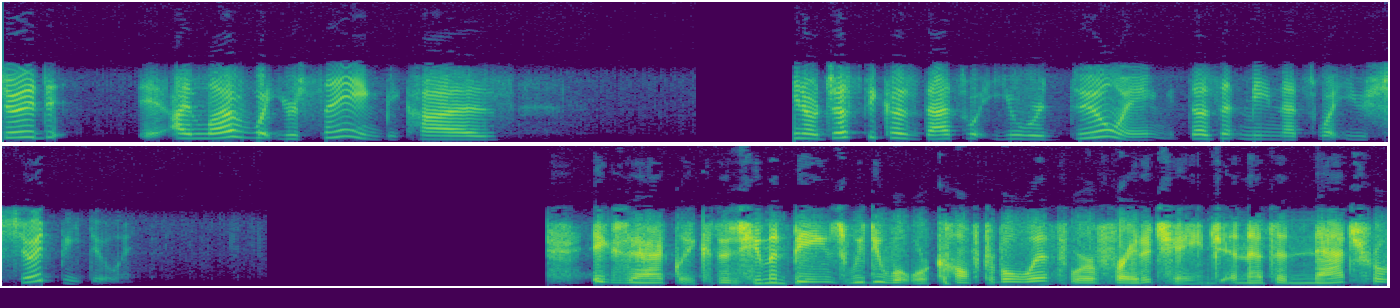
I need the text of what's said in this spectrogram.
should i love what you're saying because you know just because that's what you were doing doesn't mean that's what you should be doing Exactly, because as human beings, we do what we're comfortable with. We're afraid of change, and that's a natural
